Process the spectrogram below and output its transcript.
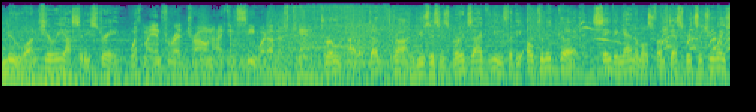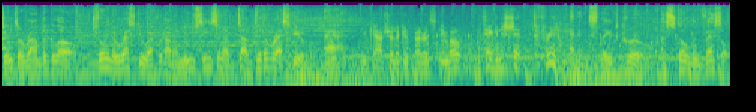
New on Curiosity Stream. With my infrared drone, I can see what others can't. Drone pilot Doug Thron uses his bird's eye view for the ultimate good, saving animals from desperate situations around the globe. Join the rescue effort on a new season of Doug to the Rescue. And You captured a Confederate steamboat? We're taking the ship to freedom. an enslaved crew, a stolen vessel,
